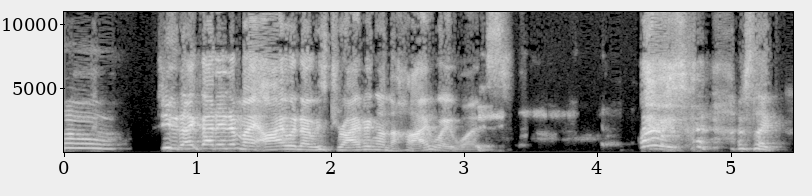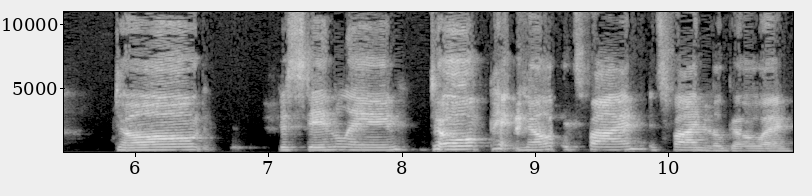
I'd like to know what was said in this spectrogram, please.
dude, I got it in my eye when I was driving on the highway once. I was, I was like, don't just stay in the lane. Don't pay. No, it's fine. It's fine. It'll go away.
